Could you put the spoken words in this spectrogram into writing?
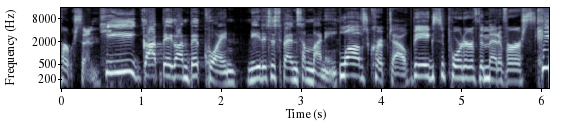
person. He got big on Bitcoin, needed to spend some money. Loves crypto. Big supporter of the metaverse. He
